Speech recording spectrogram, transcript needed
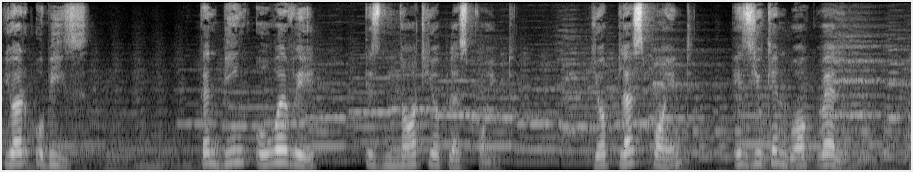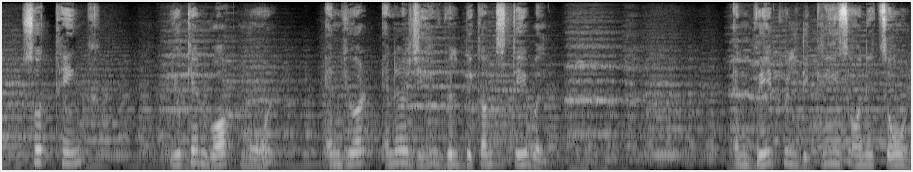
you are obese, then being overweight is not your plus point. Your plus point is you can walk well. So think you can walk more and your energy will become stable and weight will decrease on its own.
